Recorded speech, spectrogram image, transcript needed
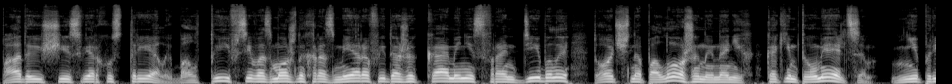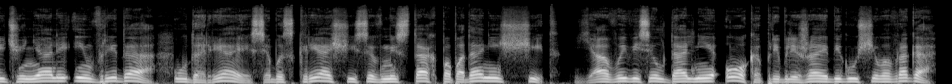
падающие сверху стрелы, болты всевозможных размеров и даже камени с франдиболы, точно положенные на них каким-то умельцем, не причиняли им вреда, ударяясь об искрящийся в местах попаданий щит. Я вывесил дальнее око, приближая бегущего врага,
